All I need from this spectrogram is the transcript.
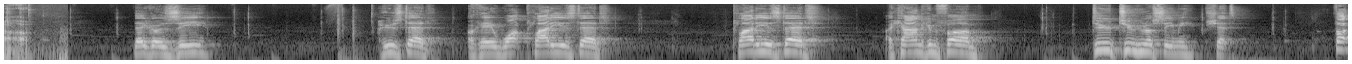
Uh oh. There goes Z. Who's dead? Okay, what? Platy is dead. Platy is dead. I can confirm. Dude, two who have seen me. Shit. Fuck.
